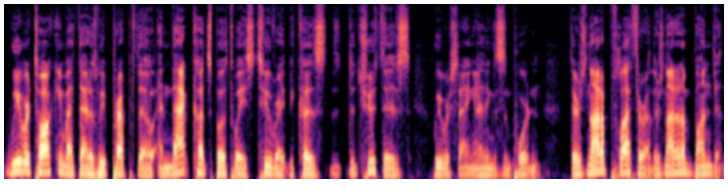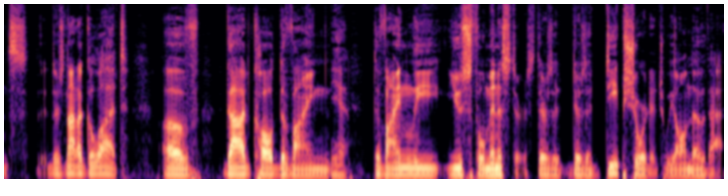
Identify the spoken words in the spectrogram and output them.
We were talking about that as we prepped, though, and that cuts both ways too, right? Because the truth is, we were saying, and I think this is important. There's not a plethora. There's not an abundance. There's not a glut of God called divine, yeah. divinely useful ministers. There's a there's a deep shortage. We all know that,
